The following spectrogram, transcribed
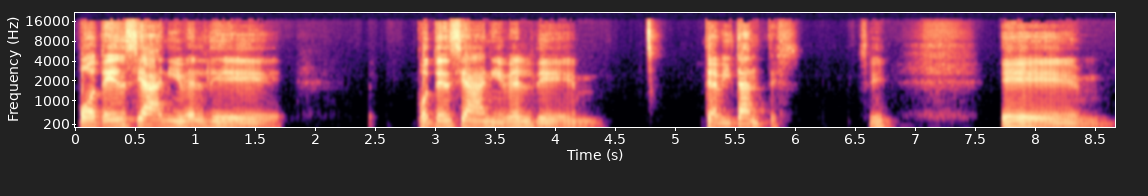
potencias a nivel de potencias a nivel de, de habitantes. ¿sí? Em,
